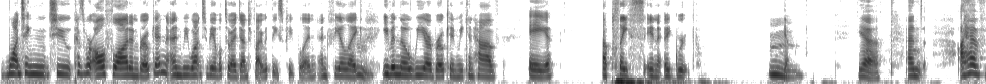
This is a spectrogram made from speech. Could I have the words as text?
wanting to cuz we're all flawed and broken and we want to be able to identify with these people and and feel like Mm. even though we are broken, we can have a a place in a group. Mm. Yeah, and I have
